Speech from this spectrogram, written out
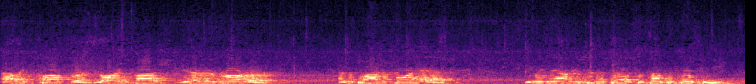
Alex Crawford, Lauren Koch, Jared Rohrer, and the Pride of Morehead. You may now enter the field for competition.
